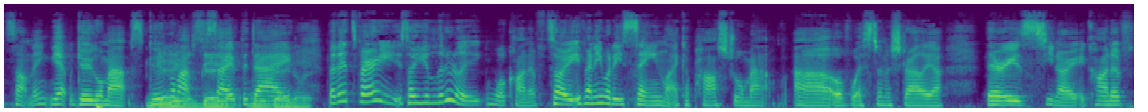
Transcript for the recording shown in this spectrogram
something. Yep. Google Maps. Google, Google, Maps to Google. save the day. It. But it's very, so you literally, well, kind of. So if anybody's seen like a pastoral map, uh, of Western Australia, there is, you know, it kind of,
